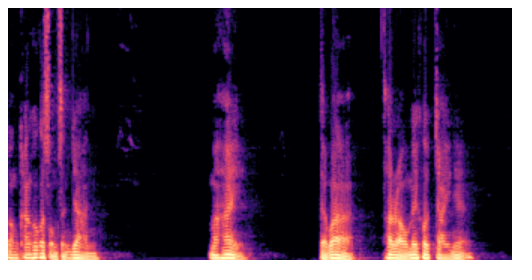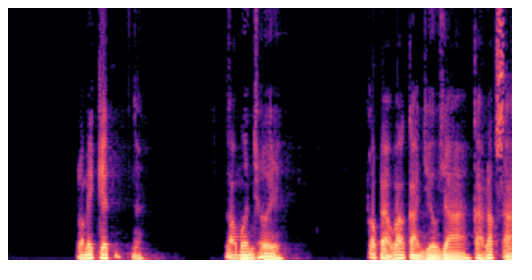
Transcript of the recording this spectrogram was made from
บางครั้งเขาก็ส่งสัญญาณ มาให้ แต่ว่าถ้าเราไม่เข้าใจเนี่ย เราไม่เก็ตนะ เราเมินเฉย ก็แปลว่าการเยียวยาการรักษา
